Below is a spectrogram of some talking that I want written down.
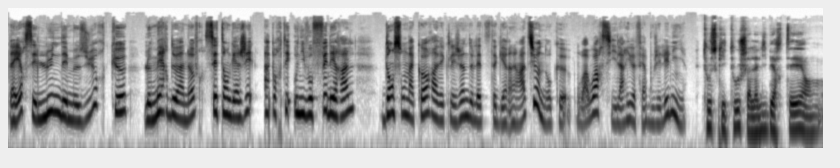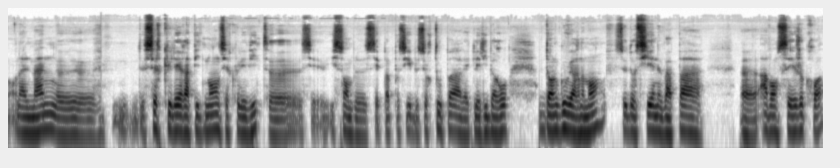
D'ailleurs, c'est l'une des mesures que le maire de Hanovre s'est engagé à porter au niveau fédéral dans son accord avec les jeunes de Letzte Generation. Donc euh, on va voir s'il arrive à faire bouger les lignes. Tout ce qui touche à la liberté en, Allemagne euh, de circuler rapidement, circuler vite, euh, il semble c'est pas possible, surtout pas avec les libéraux dans le gouvernement. Ce dossier ne va pas euh, avancer, je crois.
